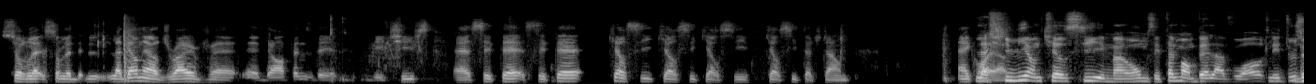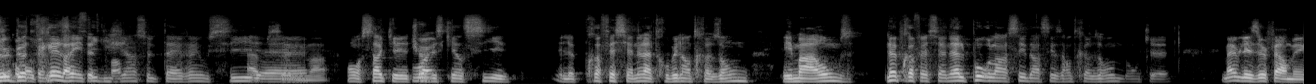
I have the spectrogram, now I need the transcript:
sur, le, sur la dernière drive euh, d'offense des, des Chiefs, c'était c'était Kelsey, Kelsey, Kelsey, Kelsey touchdown. La chimie entre Kelsey et Mahomes est tellement belle à voir. Les deux, deux gars très intelligents sur le terrain aussi. Euh, Absolument. on sent que Travis Kelsey est le professionnel à trouver l'entrezone et Mahomes, le professionnel pour lancer dans ses entrezones. Donc, euh, Même les yeux fermés.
